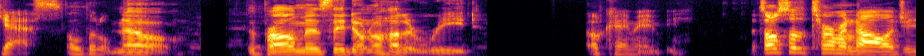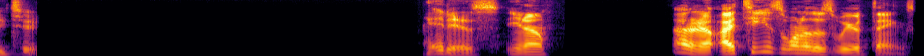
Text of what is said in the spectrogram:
yes, a little. bit. No. The problem is they don't know how to read. Okay, maybe. it's also the terminology too. It is, you know. I don't know. IT is one of those weird things.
